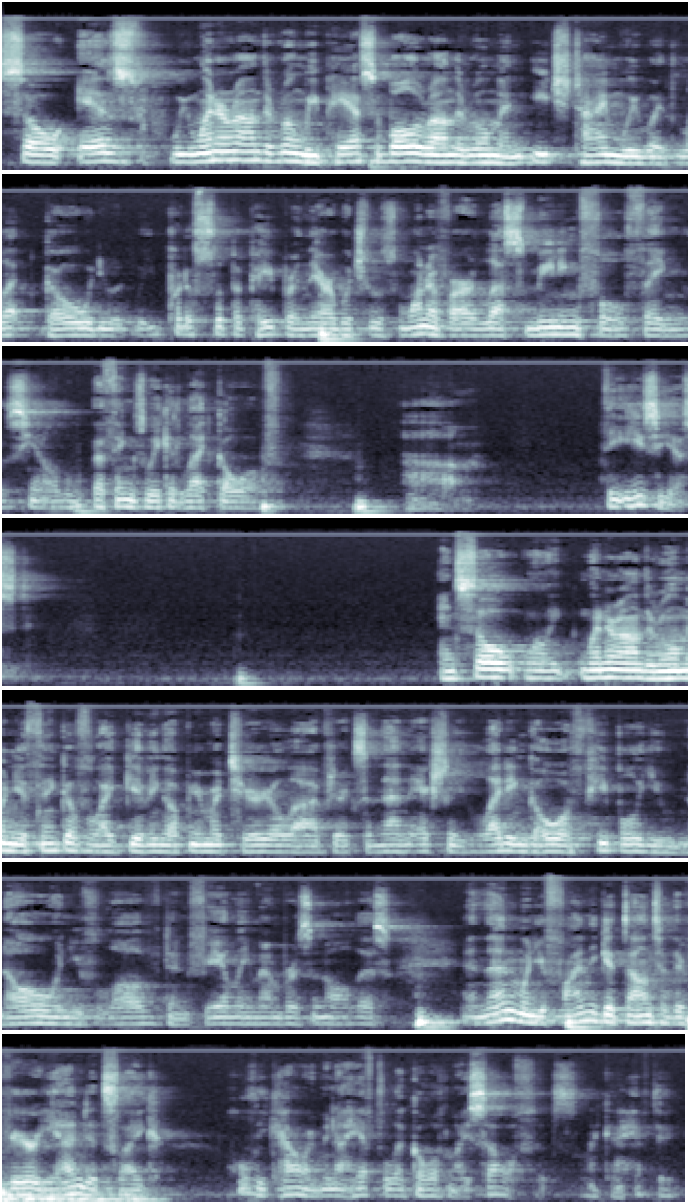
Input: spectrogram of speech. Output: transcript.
so as we went around the room, we passed the bowl around the room, and each time we would let go, we put a slip of paper in there, which was one of our less meaningful things, you know, the things we could let go of. Um, the easiest. And so when we went around the room and you think of like giving up your material objects and then actually letting go of people you know and you've loved and family members and all this. And then when you finally get down to the very end, it's like, holy cow, I mean, I have to let go of myself. It's like I have to,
